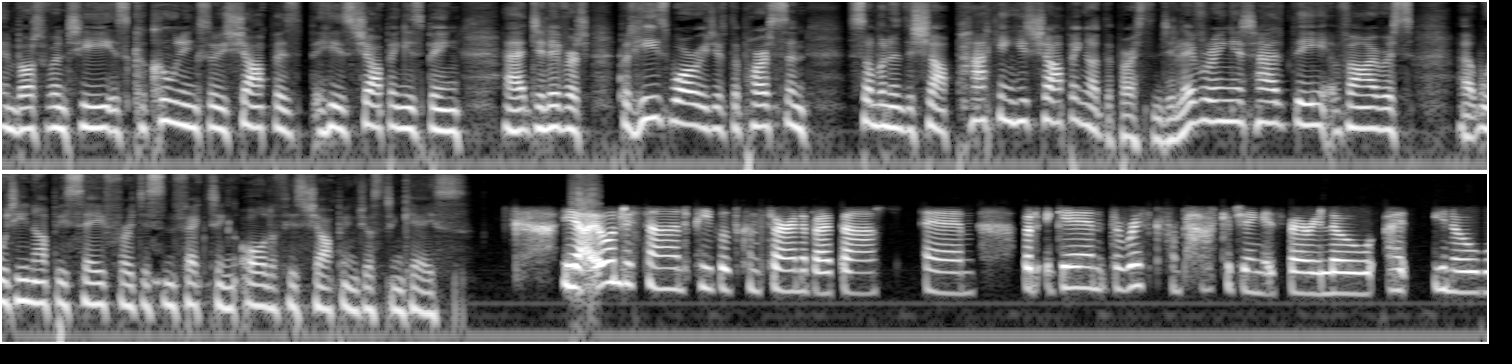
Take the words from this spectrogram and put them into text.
in Buttevant. He is cocooning, so his shop is his shopping is being uh, delivered, but he's worried if the person, someone in the shop packing his shopping, or the person delivering it had the virus, uh, would he not be safe for disinfecting? Disinfecting all of his shopping just in case. Yeah, I understand people's concern about that. Um, but again, the risk from packaging is very low. I, you know,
